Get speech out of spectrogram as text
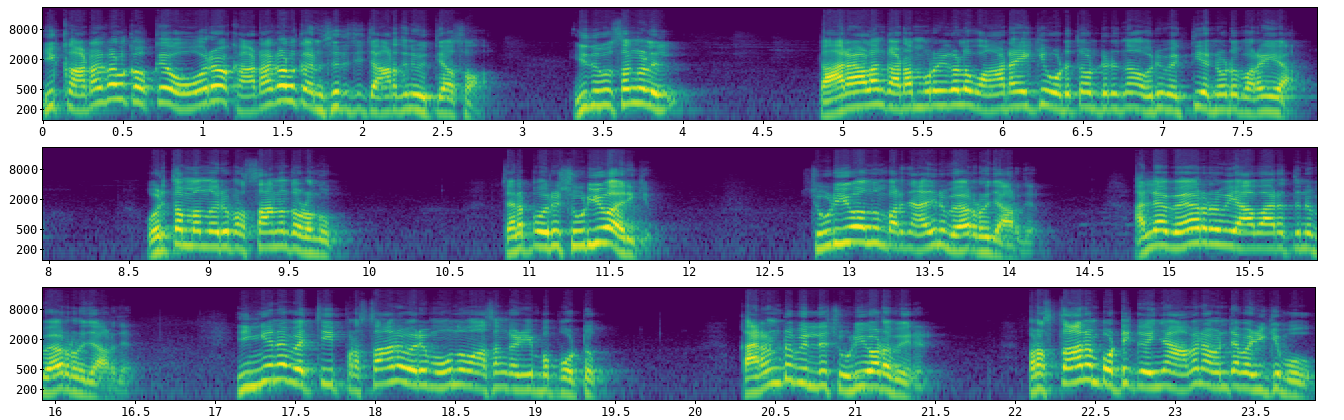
ഈ കടകൾക്കൊക്കെ ഓരോ കടകൾക്കനുസരിച്ച് ചാർജിന് വ്യത്യാസമാണ് ഈ ദിവസങ്ങളിൽ ധാരാളം കടമുറികൾ വാടകയ്ക്ക് കൊടുത്തുകൊണ്ടിരുന്ന ഒരു വ്യക്തി എന്നോട് പറയുക ഒരുത്തം വന്നൊരു പ്രസ്ഥാനം തുടങ്ങും. ചിലപ്പോൾ ഒരു സ്റ്റുഡിയോ ആയിരിക്കും. സ്റ്റുഡിയോ എന്നും പറഞ്ഞാൽ അതിന് വേറൊരു ചാർജ്. അല്ല വേറൊരു വ്യാപാരത്തിന് വേറൊരു ചാർജ്. ഇങ്ങനെ വെച്ച് ഈ പ്രസ്ഥാനം ഒരു മൂന്ന് മാസം കഴിയുമ്പോൾ പൊട്ടും. കറണ്ട് ബില്ല് ചുടിയോടെ പേരിൽ പ്രസ്ഥാനം പൊട്ടിക്കഴിഞ്ഞാൽ അവൻ അവന്റെ വഴിക്ക് പോകും.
